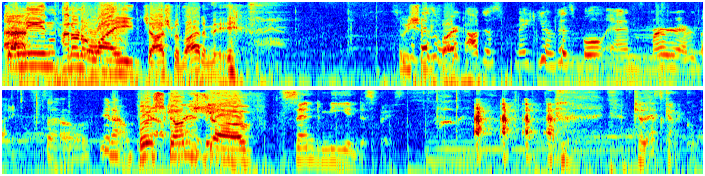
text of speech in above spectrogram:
Uh, I mean, I don't know why he, Josh would lie to me. so we if it should doesn't work, I'll just make you invisible and murder everybody. So, you know. Push Yeah, comes shove. Send me into space. Cause that's kind of cool.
